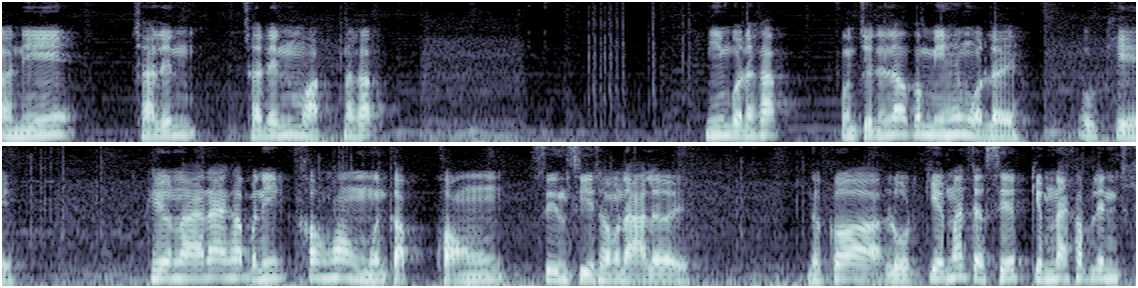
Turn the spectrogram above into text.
อันนี้ชาเลนชาเลนมอดนะครับ มีหมดนะครับของเจเนอเรลก็มีให้หมดเลย โอเค เพลย์ออนไลน์ได้ครับ อันนี้เข้าห้องเหมือนกับของ CNC ธรรมดาเลย แล้วก็โหลดเกมน่าจะเซฟเกมได้ครับเล่นแค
